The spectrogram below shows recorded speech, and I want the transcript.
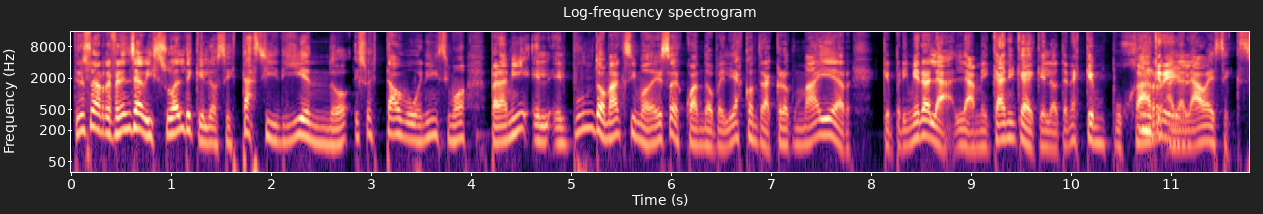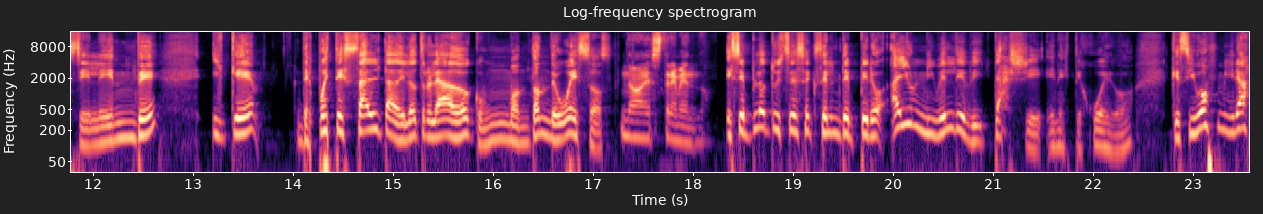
tenés una referencia visual de que los estás hiriendo, eso está buenísimo. Para mí el, punto máximo de eso es cuando peleas contra Crockmeyer, que primero la, la mecánica de que lo tenés que empujar a la lava es excelente y que después te salta del otro lado con un montón de huesos. No, es tremendo. Ese plot twist es excelente, pero hay un nivel de detalle en este juego que si vos mirás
